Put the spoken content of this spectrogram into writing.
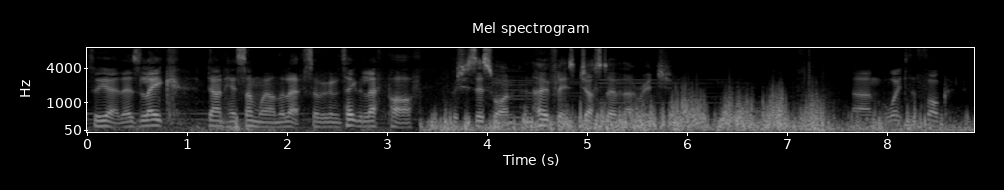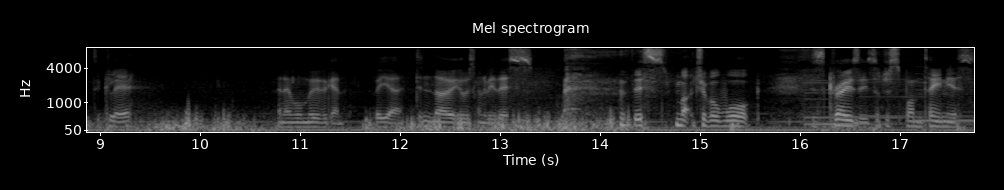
So yeah, there's a lake down here somewhere on the left. So we're going to take the left path, which is this one, and hopefully it's just over that ridge. Um, we'll wait for the fog to clear, and then we'll move again. But yeah, didn't know it was going to be this this much of a walk. This is crazy. Such a spontaneous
